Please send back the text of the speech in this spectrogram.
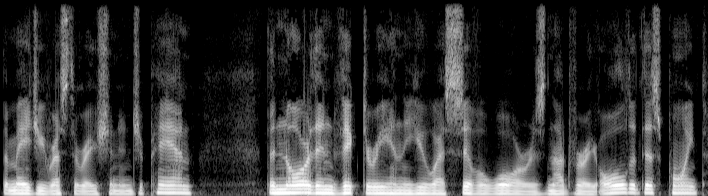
the Meiji Restoration in Japan. The Northern victory in the U.S. Civil War is not very old at this point.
